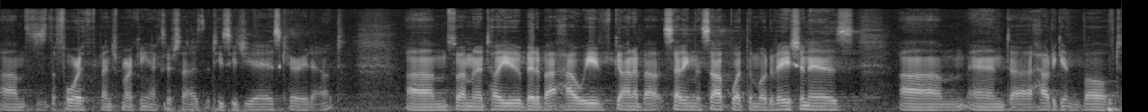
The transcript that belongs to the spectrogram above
Um, this is the fourth benchmarking exercise that TCGA has carried out. Um, so I'm going to tell you a bit about how we've gone about setting this up, what the motivation is, um, and uh, how to get involved.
